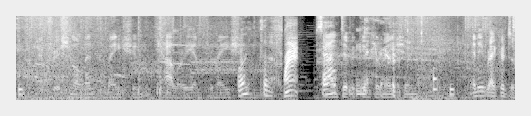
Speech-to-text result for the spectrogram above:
Nutritional information, calorie information. What the? Scientific information, any records of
